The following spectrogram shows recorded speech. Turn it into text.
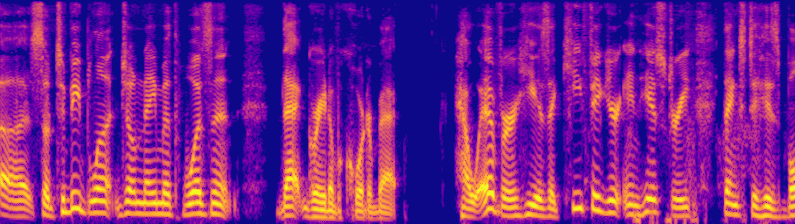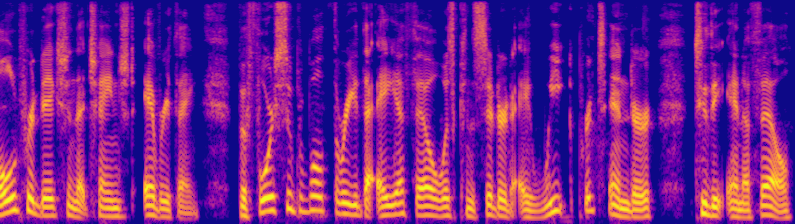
Uh, so to be blunt, Joe Namath wasn't that great of a quarterback. However, he is a key figure in history thanks to his bold prediction that changed everything. Before Super Bowl three, the AFL was considered a weak pretender to the NFL,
